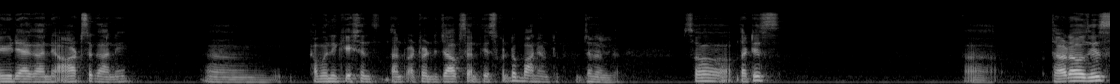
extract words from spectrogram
మీడియా కానీ ఆర్ట్స్ కానీ కమ్యూనికేషన్స్ దాంట్లో అటువంటి జాబ్స్ అని తీసుకుంటే బాగానే ఉంటుంది జనరల్గా. So that is third house is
